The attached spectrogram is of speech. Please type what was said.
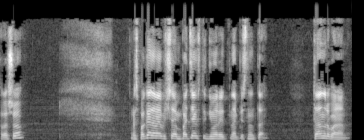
Хорошо? А пока давай почитаем по тексту Гимара, это написано так. Тан Рабанан.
